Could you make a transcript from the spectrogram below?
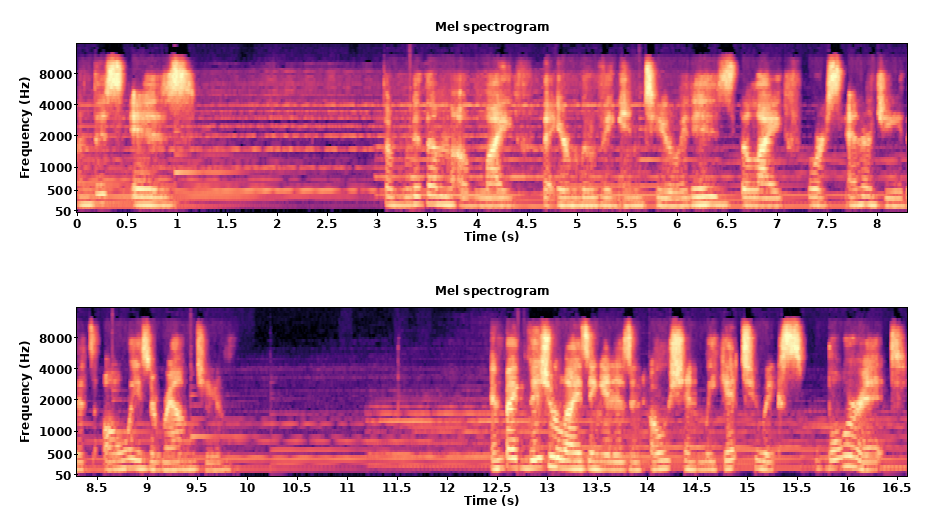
And this is the rhythm of life that you're moving into. It is the life force energy that's always around you. And by visualizing it as an ocean, we get to explore it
